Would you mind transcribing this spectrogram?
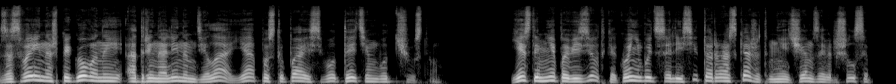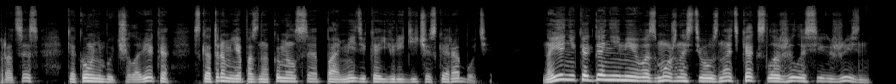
За свои нашпигованные адреналином дела я поступаюсь вот этим вот чувством. Если мне повезет, какой-нибудь солиситор расскажет мне, чем завершился процесс какого-нибудь человека, с которым я познакомился по медико-юридической работе. Но я никогда не имею возможности узнать, как сложилась их жизнь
